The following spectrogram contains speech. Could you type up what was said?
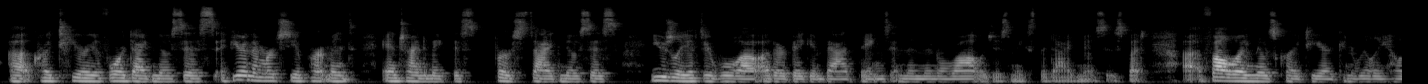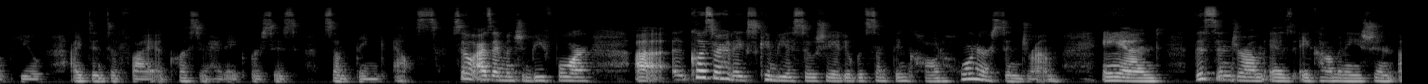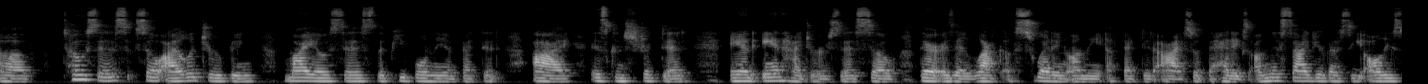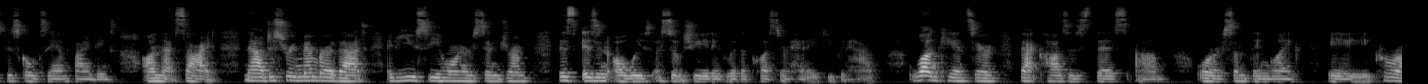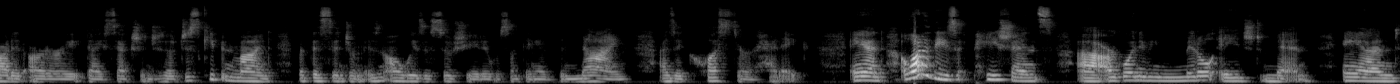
uh, criteria for diagnosis. If you're in the emergency department and trying to make this first diagnosis, usually you have to rule out other big and bad things and then the neurologist makes the diagnosis. But uh, following those criteria can really help you identify a cluster headache versus something else. So as I mentioned before, uh, cluster headaches can be associated with something called Horner syndrome. And this syndrome is a combination of Ptosis, so eyelid drooping, miosis, the pupil in the infected eye is constricted, and anhidrosis, so there is a lack of sweating on the affected eye. So if the headache's on this side, you're going to see all these physical exam findings on that side. Now, just remember that if you see Horner syndrome, this isn't always associated with a cluster headache. You can have lung cancer that causes this, um, or something like a carotid artery dissection. So just keep in mind that this syndrome isn't always associated with something as benign as a cluster headache. And a lot of these patients uh, are going to be middle-aged men. And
